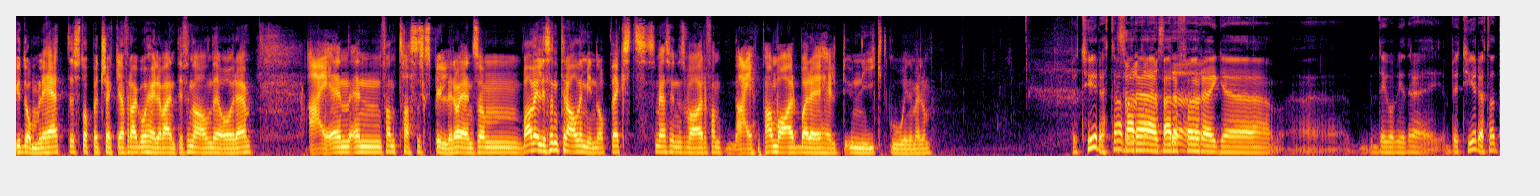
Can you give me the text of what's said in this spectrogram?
guddommelighet stoppet Tsjekkia fra å gå hele veien til finalen det året. Nei, en, en, fantastisk spiller og en som var veldig sentral i min oppvekst. Som jeg synes var Nei, han var bare helt unikt god innimellom. Betyr dette, bare, bare før jeg uh, det går videre Betyr dette at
